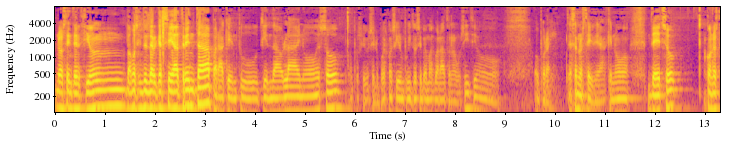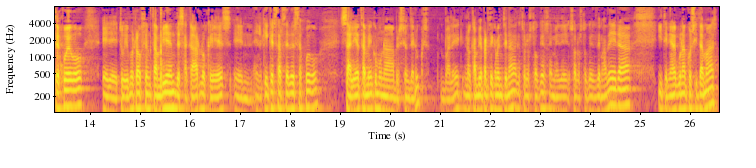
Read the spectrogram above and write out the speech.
Nuestra intención, vamos a intentar que sea 30 para que en tu tienda online o eso, pues yo si lo puedes conseguir un poquito siempre más barato en algún sitio o, o por ahí. Esa es nuestra idea, que no, de hecho, con este juego eh, tuvimos la opción también de sacar lo que es en, el Kickstarter de este juego salía también como una versión deluxe, ¿vale? No cambia prácticamente nada, que son los toques MD, son los toques de madera y tenía alguna cosita más,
